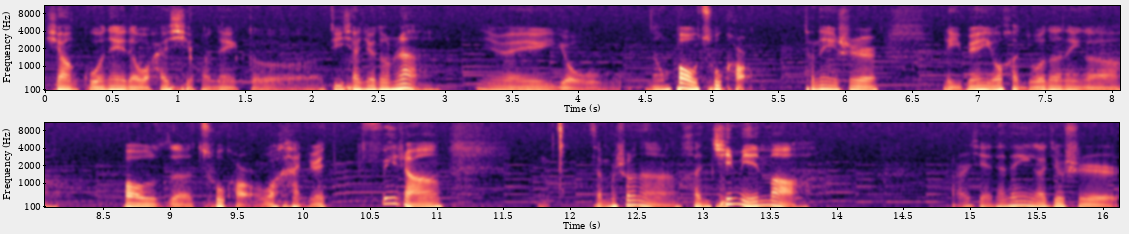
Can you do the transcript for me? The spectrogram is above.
像国内的，我还喜欢那个《地下交通站》，因为有能爆粗口，它那是里边有很多的那个爆的粗口，我感觉非常怎么说呢，很亲民吧。而且它那个就是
